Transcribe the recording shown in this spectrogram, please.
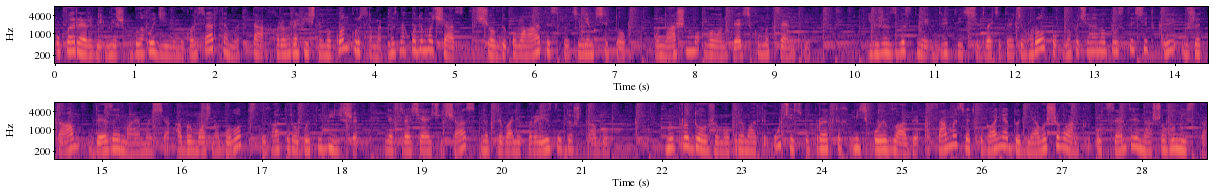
У перерві між благодійними концертами та хореографічними конкурсами ми знаходимо час, щоб допомагати з плетінням сіток у нашому волонтерському центрі. І вже з весни 2023 року ми починаємо плести сітки вже там, де займаємося, аби можна було б встигати робити більше, не втрачаючи час на тривалі переїзди до штабу. Ми продовжуємо приймати участь у проєктах міської влади, а саме святкування до Дня вишиванки у центрі нашого міста,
